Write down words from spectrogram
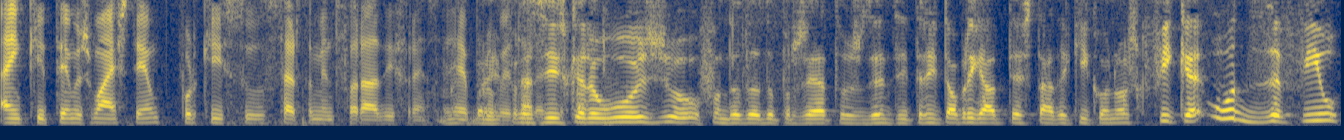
em que temos mais tempo, porque isso certamente fará a diferença. É Bem, Francisco Araújo, o fundador do projeto Os 230, obrigado por ter estado aqui connosco. Fica o desafio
